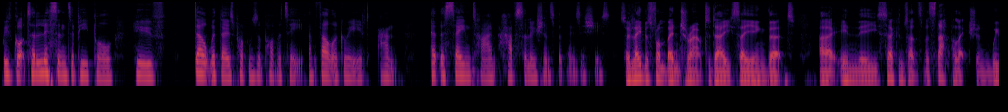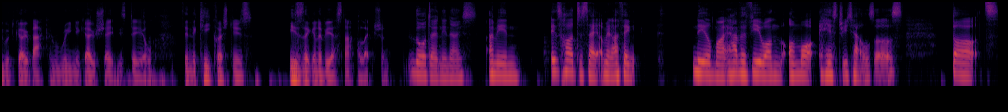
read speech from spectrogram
we've got to listen to people who've dealt with those problems of poverty and felt aggrieved and at the same time have solutions for those issues. So Labour's front bench are out today saying that uh, in the circumstance of a snap election, we would go back and renegotiate this deal. I think the key question is, is there going to be a snap election? Lord only knows. I mean, it's hard to say. I mean, I think Neil might have a view on on what history tells us, but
